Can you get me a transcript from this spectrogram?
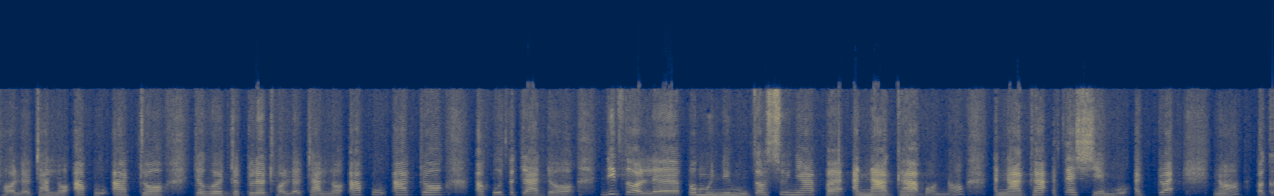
ထောလက်ဒါလောအပူအတော်တကတကလထောလက်ဒါလောအပူအတော်အခုတတတော့ဒီတော့လေပမူနိမှုတော့ဆုညာပအနာဂဘောနော်အနာဂအသက်ရှင်မှုအတွက်နော်ပက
